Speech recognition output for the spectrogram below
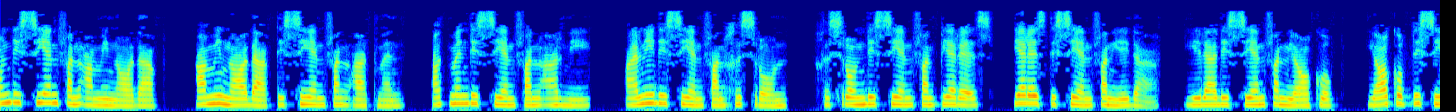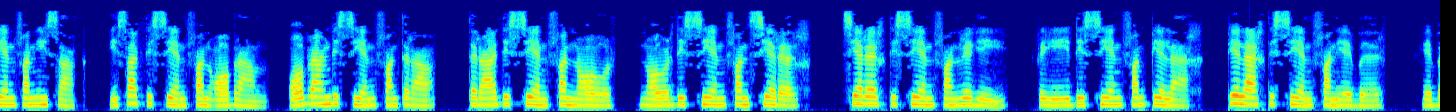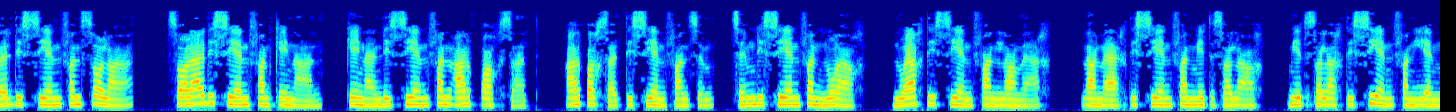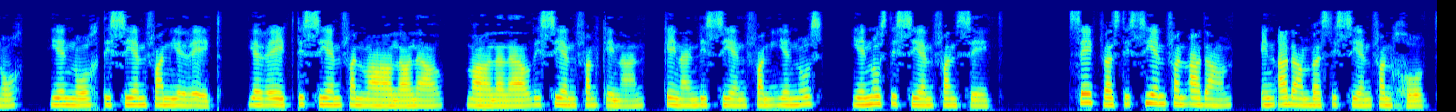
On die sien van Aminadab, Aminadab die sien van Atmen, Atmen die sien van Arni, Arni die sien van Gesron, Gesron die sien van Peres, Peres die sien van Jeda, Jeda die sien van Jacob, Jacob die sien van Isaac, Isaac die sien van Abraham, Abraham die sien van Tera, Tera die sien van Naor, Naor die sien van Sereg, Sereg die sien van Regi, Regi die sien van Peleg, Peleg die sien van Heber, Heber die sien van Sola, Sola die sien van Kenan, Kenan die sien van Arpagsat, Arpagsat die sien van Sim, Sim die sien van Noach, Noach die sien van Lamech, Lamech die sien van Metesalag, Metesalag die sien van Jenoch, Jenoch die sien van Jered, Jered die sien van Maalalel, Maalalel die sien van Kenan, Kenan die sien van Jenos, Jenos die sien van Seth. Seth was die sien van Adam, en Adam was die sien van God.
